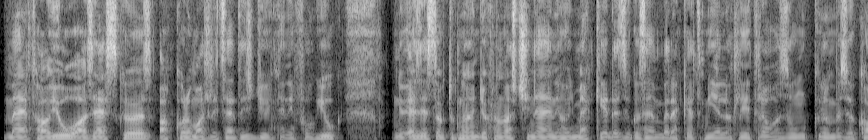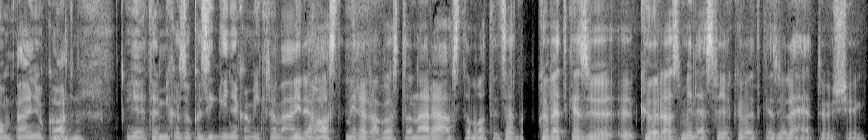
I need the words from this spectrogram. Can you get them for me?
mert ha jó az eszköz, akkor a matricát is gyűjteni fogjuk. Ezért szoktuk nagyon gyakran azt csinálni, hogy megkérdezzük az embereket, mielőtt létrehozunk különböző kampányokat, uh-huh hogy egyáltalán mik azok az igények, amikre vágynak. Mire, haszt, mire ragasztaná rá azt a matricát? A következő kör az mi lesz, vagy a következő lehetőség?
